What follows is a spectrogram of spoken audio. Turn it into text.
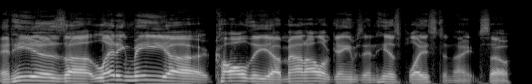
and he is uh, letting me uh, call the uh, Mount Olive games in his place tonight. So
